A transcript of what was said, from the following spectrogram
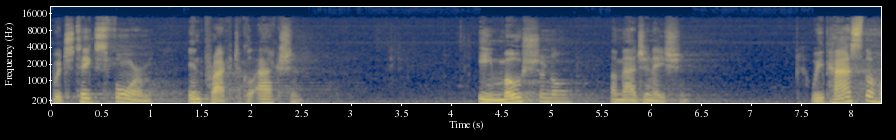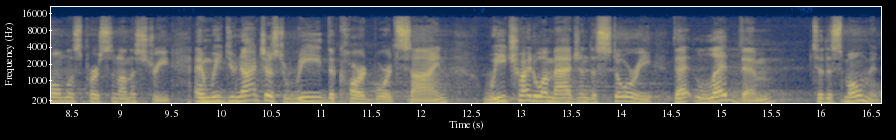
which takes form in practical action. Emotional imagination. We pass the homeless person on the street and we do not just read the cardboard sign, we try to imagine the story that led them to this moment.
